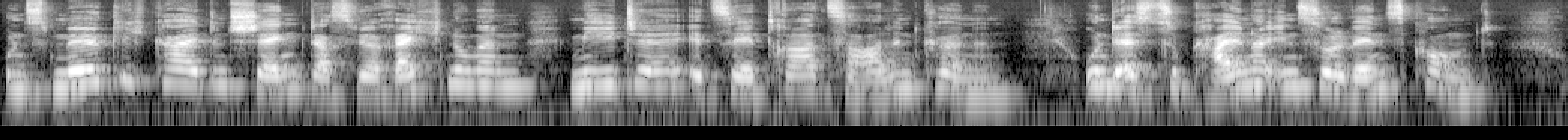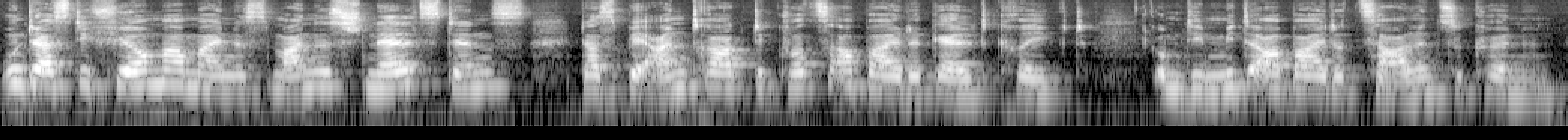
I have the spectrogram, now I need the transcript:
uns Möglichkeiten schenkt, dass wir Rechnungen, Miete etc. zahlen können und es zu keiner Insolvenz kommt und dass die Firma meines Mannes schnellstens das beantragte Kurzarbeitergeld kriegt, um die Mitarbeiter zahlen zu können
